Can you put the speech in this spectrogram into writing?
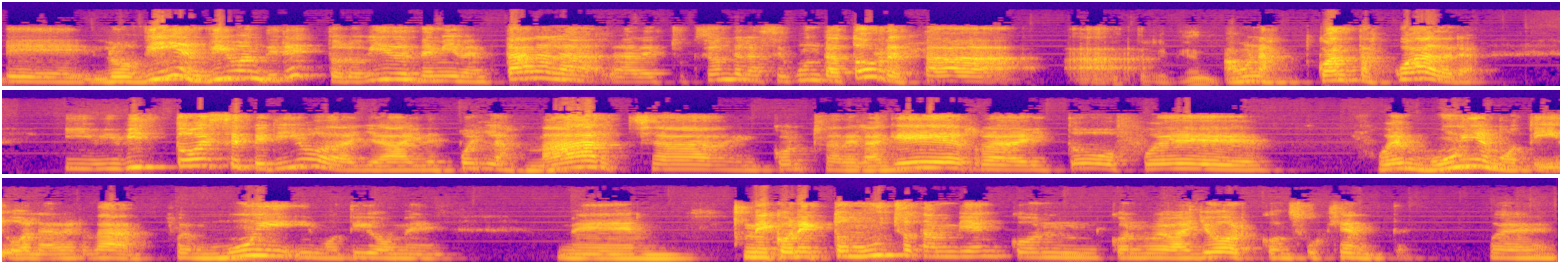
Eh, lo vi en vivo, en directo, lo vi desde mi ventana, la, la destrucción de la segunda torre, estaba a, a, unas cuantas cuadras. Y vivir todo ese periodo allá y después las marchas en contra de la guerra y todo fue, fue muy emotivo, la verdad, fue muy emotivo, me, me, me conectó mucho también con, con Nueva York, con su gente, fue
